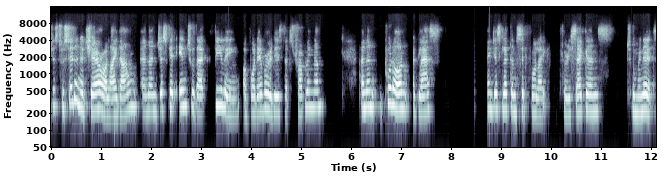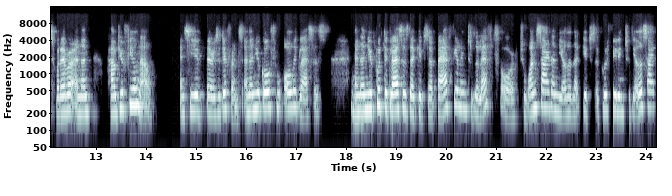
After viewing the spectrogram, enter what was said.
just to sit in a chair or lie down and then just get into that feeling of whatever it is that's troubling them. And then put on a glass and just let them sit for like 30 seconds, two minutes, whatever. And then how do you feel now? And see if there is a difference. And then you go through all the glasses. Mm-hmm. And then you put the glasses that gives a bad feeling to the left or to one side and the other that gives a good feeling to the other side.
